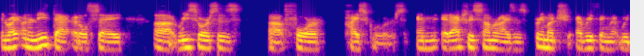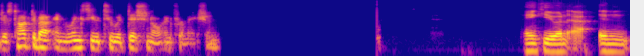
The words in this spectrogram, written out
And right underneath that it'll say uh, resources uh, for high schoolers. And it actually summarizes pretty much everything that we just talked about and links you to additional information. Thank you. And uh, in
